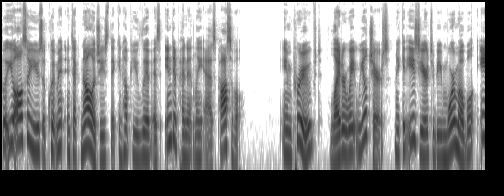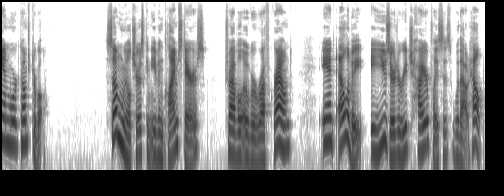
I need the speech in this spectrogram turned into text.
but you'll also use equipment and technologies that can help you live as independently as possible. Improved, lighter weight wheelchairs make it easier to be more mobile and more comfortable. Some wheelchairs can even climb stairs, travel over rough ground, and elevate a user to reach higher places without help.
